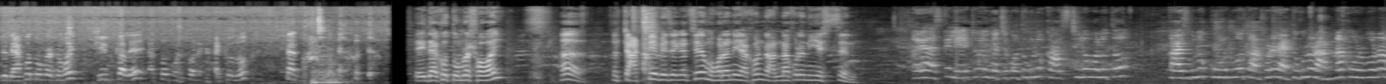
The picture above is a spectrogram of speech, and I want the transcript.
যে দেখো তোমরা সবাই শীতকালে এত পরিমাণে চান এই দেখো তোমরা সবাই হ্যাঁ চারটে বেজে গেছে মহারানী এখন রান্না করে নিয়ে এসছেন। আরে আজকে লেট হয়ে গেছে কতগুলো কাজ ছিল বলো তো? কাজগুলো করব তারপরে এতগুলো রান্না করব না।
